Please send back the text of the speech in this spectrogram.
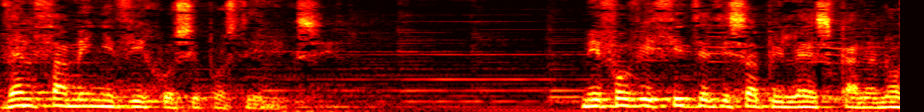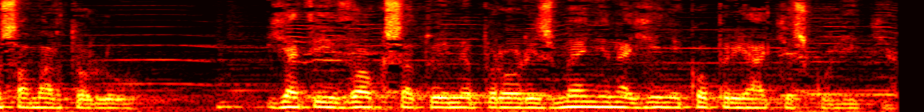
δεν θα μείνει δίχως υποστήριξη. Μη φοβηθείτε τις απειλές κανενός αμαρτωλού, γιατί η δόξα του είναι προορισμένη να γίνει κοπριά και σκουλίκια.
